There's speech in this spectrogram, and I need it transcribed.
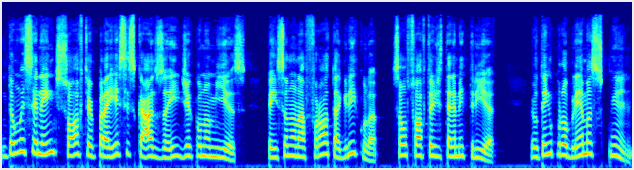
Então, um excelente software para esses casos aí de economias, pensando na frota agrícola, são softwares de telemetria. Eu tenho problemas com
